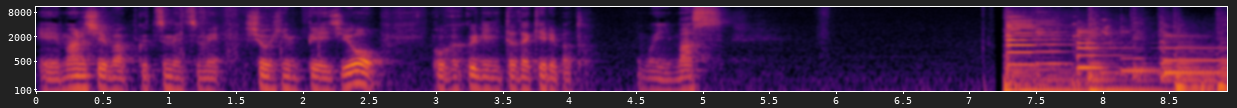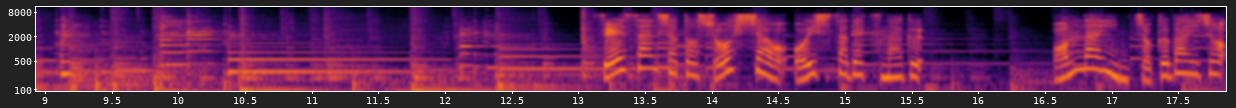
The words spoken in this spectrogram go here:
えー、マルシェバッグ詰め詰め商品ページをご確認いただければと思います。生産者と消費者を美味しさでつなぐ。オンライン直売所。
